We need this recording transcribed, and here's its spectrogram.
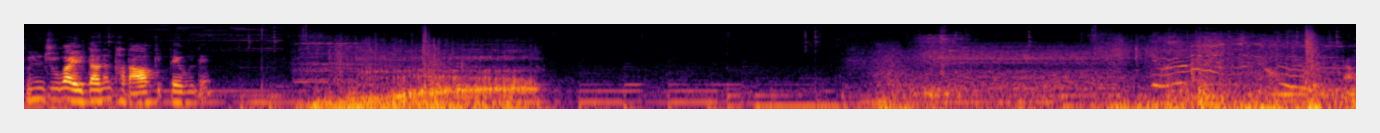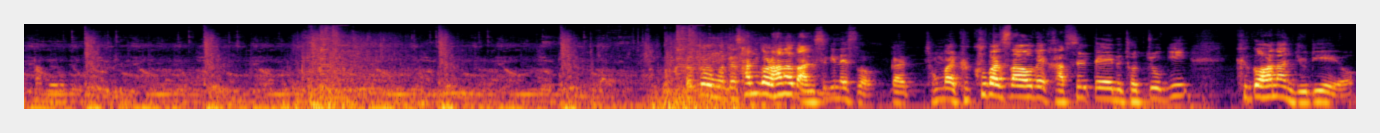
군주가 일단은 다 나왔기 때문에 저쪽은 근데 산 걸 하나도 안 쓰긴 했어. 그러니까 정말 극후반 싸움에 갔을 때에는 저쪽이 그거 하나는 유리해요.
